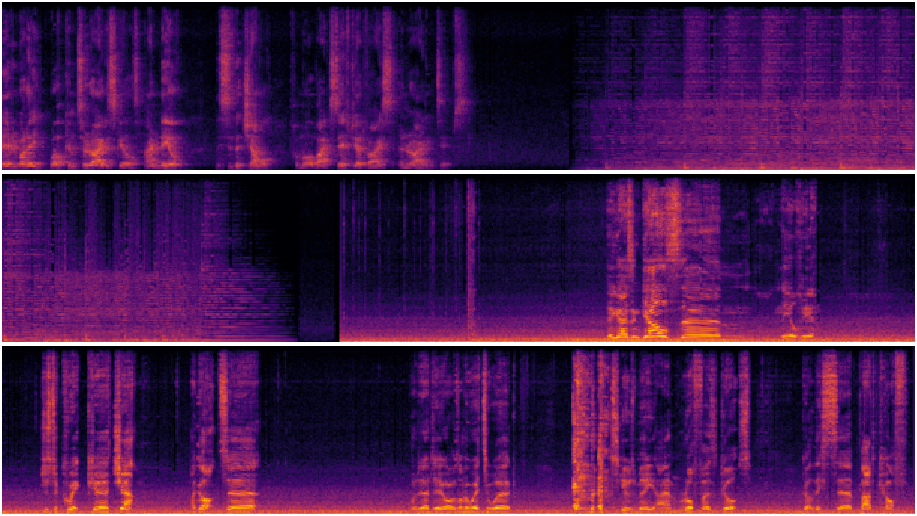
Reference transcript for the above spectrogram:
Hey everybody, welcome to Rider Skills. I'm Neil. This is the channel for motorbike safety advice and riding tips. Hey guys and gals, um, Neil here. Just a quick uh, chat. I got, uh, what did I do? I was on my way to work. Excuse me, I am rough as guts. Got this uh, bad cough,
